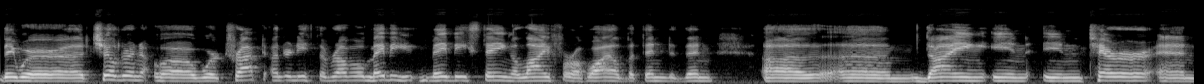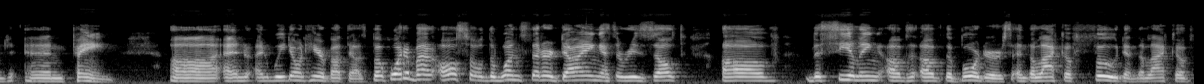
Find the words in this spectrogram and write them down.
they were uh, children uh, were trapped underneath the rubble, maybe maybe staying alive for a while, but then then uh, um, dying in in terror and and pain. Uh, and and we don't hear about those. But what about also the ones that are dying as a result of the sealing of of the borders and the lack of food and the lack of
